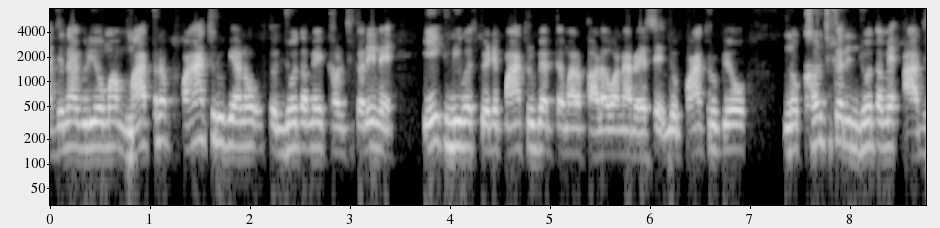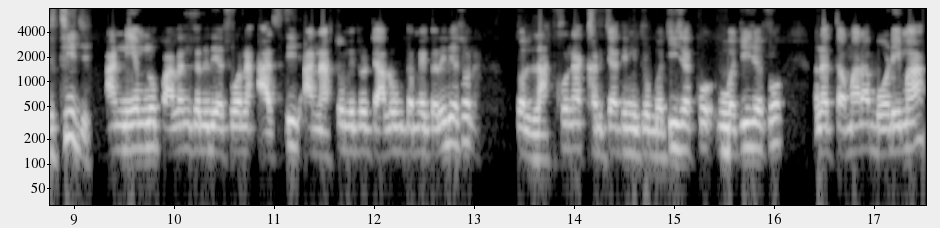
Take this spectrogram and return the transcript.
આજના વિડીયોમાં માત્ર પાંચ રૂપિયાનો જો તમે ખર્ચ કરીને એક દિવસ પેટે પાંચ રૂપિયા તમારા ફાળવવાના રહેશે. જો પાંચ રૂપિયો ખર્ચ કરીને જો તમે આજથી જ આ નિયમનું પાલન કરી દેશો અને આજથી જ આ નાસ્તો મિત્રો ચાલુ તમે કરી દેશો ને, તો લાખોના ખર્ચાથી મિત્રો બચી શકો, બચી જશો અને તમારા બોડીમાં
